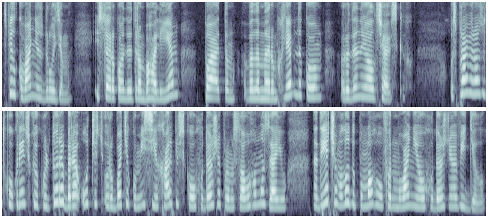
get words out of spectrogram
спілкуванню з друзями, істориком Дмитром Багалієм, поетом Велимиром Хлєбниковим, родиною Алчевських. У справі розвитку української культури бере участь у роботі комісії Харківського художньо-промислового музею, надає чималу допомогу у формуванні його художнього відділу.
